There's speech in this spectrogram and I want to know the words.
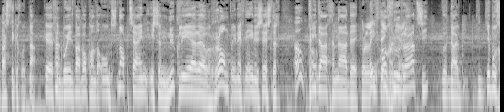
hartstikke goed. Nou, ik eh, vind het boeiend. Waar we ook aan ontsnapt zijn... is een nucleaire ramp in 1961. Oh. Drie dagen na de inauguratie. Nou, je, moet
